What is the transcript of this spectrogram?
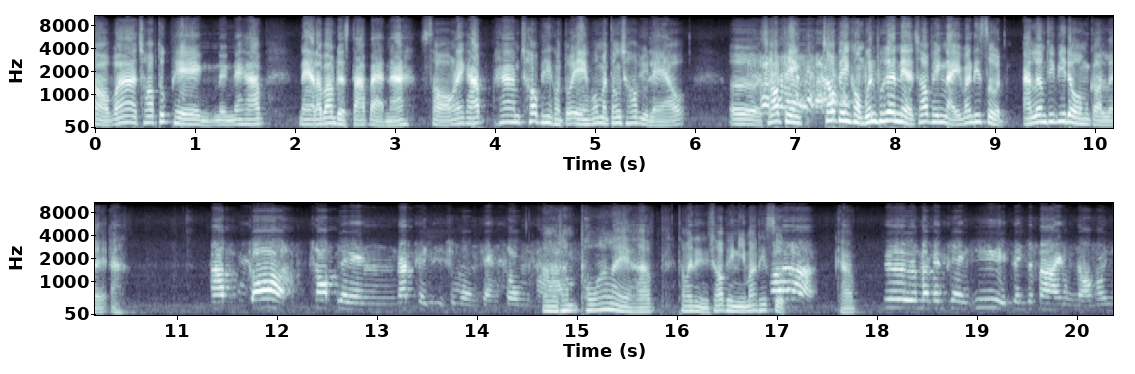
ตอบว่าชอบทุกเพลงหนึ่งนะครับในอัลบั้ม The Star 8นะสองนะครับ ห้ามชอบเพลงของตัวเองเพราะมันต้องชอบอยู่แล้ว เออ ชอบเพลงชอบเพลงของเพื่อนๆเนี่ยชอบเพลงไหนบ้างที่สุดอะเริ่มที่พี่โดมก่อนเลยอะ ครับก็ชอบเพลงรักเธอ24ชั่วโมงแกงส้มครัเออทำเพราะว่าอะไรครับทำไมถึงชอบเพลงนี้มากที่สุดว่าครับ คือมันเป็นเพลงที่เป็นสไตล์ของน้องเขาจ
